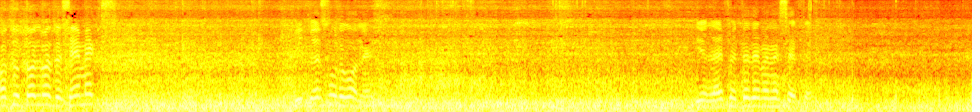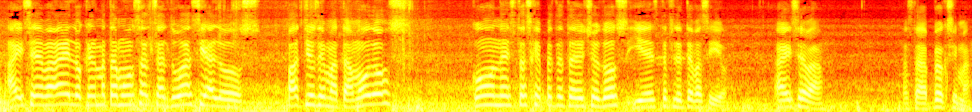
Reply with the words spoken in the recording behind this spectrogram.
Cuatro tolvas de Cemex y tres furgones. Y el FT de BNSF ahí se va el local Matamoros al salto hacia los patios de Matamoros con estas GP382 y este flete vacío. Ahí se va. Hasta la próxima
